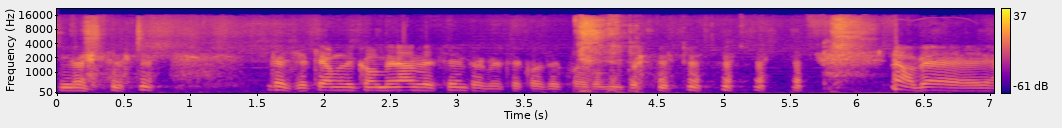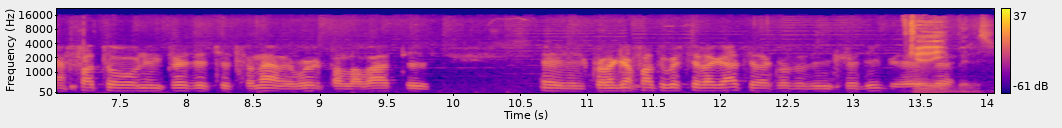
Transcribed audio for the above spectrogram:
Eh? Beh, cerchiamo di combinarle sempre queste cose qua comunque. no, beh, ha fatto un'impresa eccezionale, voi parlavate, eh, quello che hanno fatto questi ragazzi è una cosa di incredibile. Incredibile. Sì.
